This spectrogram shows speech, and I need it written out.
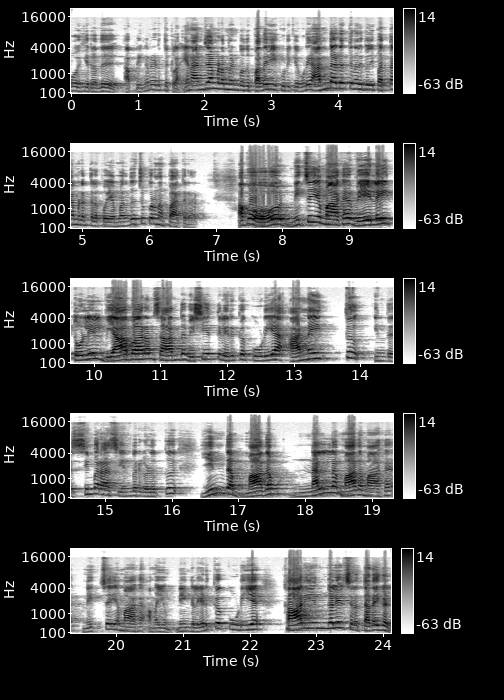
போகிறது அப்படிங்கிற எடுத்துக்கலாம். ஏன்னா அஞ்சாம் இடம் என்பது பதவியை குறிக்கக்கூடிய அந்த இடத்தின் அதிபதி பத்தாம் இடத்துல போய் அமர்ந்து சுக்கிரனை பார்க்கிறார். அப்போ நிச்சயமாக வேலை தொழில் வியாபாரம் சார்ந்த விஷயத்தில் இருக்கக்கூடிய அனைத்து அனைத்து இந்த சிம்மராசி என்பவர்களுக்கு இந்த மாதம் நல்ல மாதமாக நிச்சயமாக அமையும். நீங்கள் எடுக்கக்கூடிய காரியங்களில் சில தடைகள்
